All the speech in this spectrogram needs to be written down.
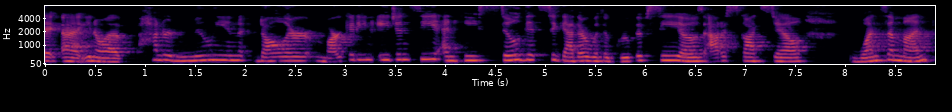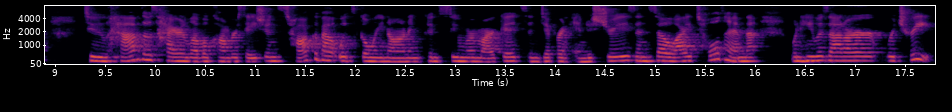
uh, you know, a hundred million dollar marketing agency, and he still gets together with a group of CEOs out of Scottsdale once a month to have those higher level conversations, talk about what's going on in consumer markets and different industries. And so I told him that when he was at our retreat,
